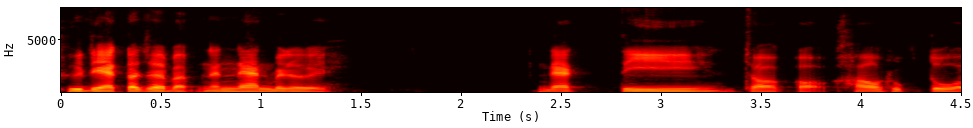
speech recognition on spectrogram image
คือแดกก็จะแบบแน่น ๆ ไปเลยแดกตีเจาะเกาะเข้าทุกตัว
